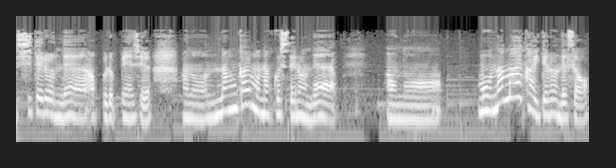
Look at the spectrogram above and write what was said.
してるんで、アップルペンシル。あの、何回もなくしてるんで、あの、もう名前書いてるんですよ。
